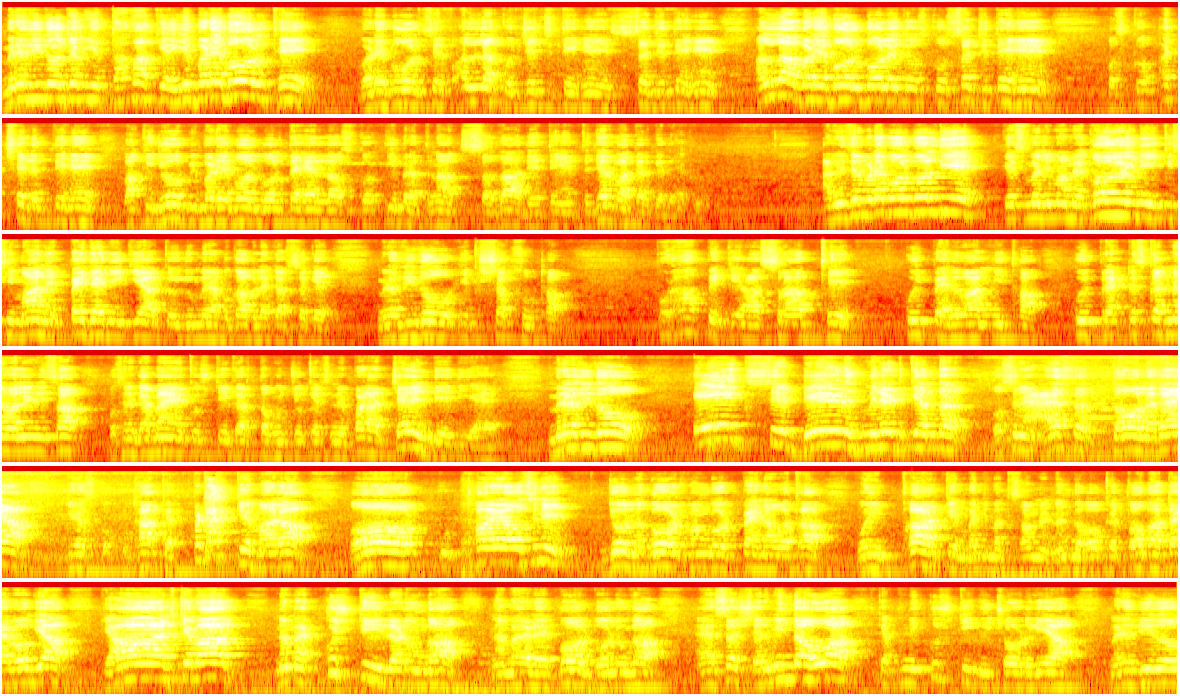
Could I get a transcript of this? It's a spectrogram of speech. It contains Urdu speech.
میرے دیدو جب یہ دعویٰ کیا، یہ بڑے بول تھے۔ بڑے بول صرف اللہ کو ججتے ہیں، سجتے ہیں۔ اللہ بڑے بول بولے تو اس کو سجتے ہیں، اس کو اچھے لگتے ہیں۔ باقی جو بھی بڑے بول بولتے ہیں، اللہ اس کو عبرتناک سزا دیتے ہیں۔ تجربہ کر کے دیکھ لو۔ اب اتنے بڑے بول بول دیے کہ اس مجمع میں کوئی نہیں، کسی ماں نے پیدا نہیں کیا کیونکہ میرا مقابلہ کر سکے۔ میرا دیدو ایک شخص اٹھا۔ بڑھاپے کے اثرات تھے۔ کوئی پہلوان نہیں تھا، کوئی پریکٹس کرنے والے نہیں تھا۔ اس نے کہا، میں کشتی کرتا ہوں چونکہ اس نے بڑا چیلنج دے دیا ہے۔ میرا دیدو ایک سے ڈیڑھ منٹ کے اندر اس نے ایسا دو لگایا کہ اس کو اٹھا کے پٹک کے مارا اور اٹھایا اس نے۔ جو لنگوٹ منگوٹ پہنا ہوا تھا، وہیں پھاڑ کے مجمع کے سامنے ننگا ہو کے توبہ طیب ہو گیا کہ آج کے بعد نہ میں کشتی لڑوں گا، نہ میں بول بولوں گا۔ ایسا شرمندہ ہوا کہ اپنی کشتی بھی چھوڑ گیا۔ میرے دیدو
